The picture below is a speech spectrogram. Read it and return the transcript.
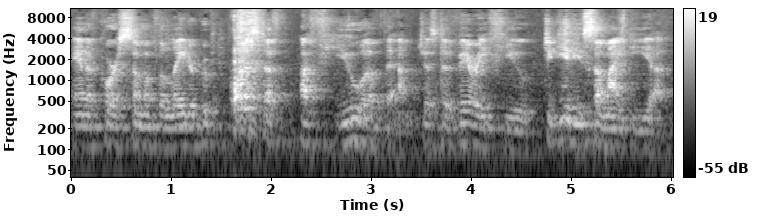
and of course some of the later groups. Just a, a few of them, just a very few, to give you some idea.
